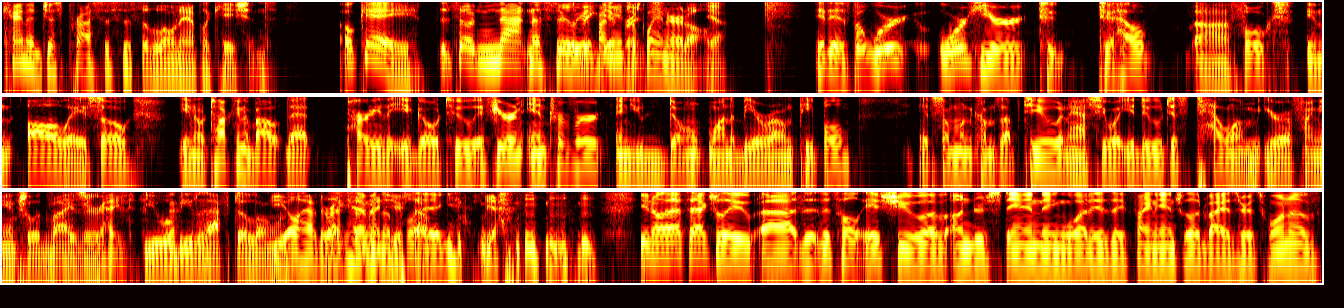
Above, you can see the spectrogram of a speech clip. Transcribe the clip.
kind of just processes the loan applications. Okay, so not necessarily a, a financial difference. planner at all. Yeah. It is, but we're we're here to to help uh, folks in all ways. So you know, talking about that party that you go to, if you're an introvert and you don't want to be around people, if someone comes up to you and asks you what you do, just tell them you're a financial advisor. right. You will be left alone. You'll have the It's rest like of the night having the yourself. Yeah. You know, that's actually uh, th- this whole issue of understanding what is a financial advisor. It's one of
